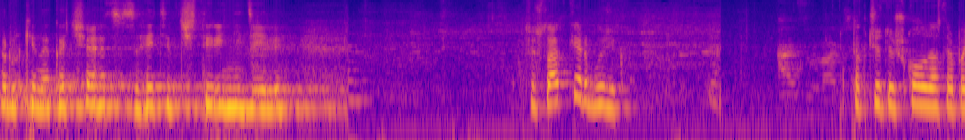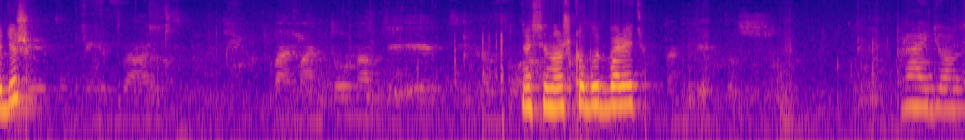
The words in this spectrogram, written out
Руки накачаются за эти четыре недели. Что, сладкий арбузик? Так что, ты в школу завтра пойдешь? Если ножка будет болеть? Пройдет.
